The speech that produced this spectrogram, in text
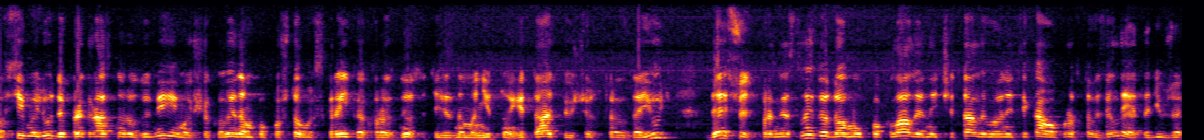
всі ми люди прекрасно розуміємо, що коли нам по поштових скриньках розносять різноманітну агітацію, щось роздають, десь щось принесли додому, поклали, не читали, бо не цікаво, просто взяли, а тоді вже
